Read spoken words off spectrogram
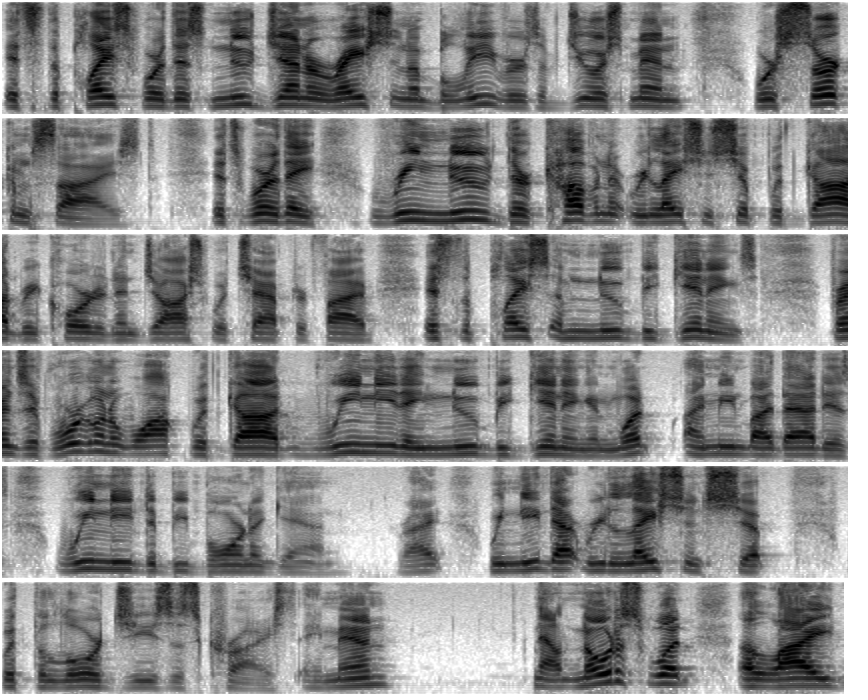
It's the place where this new generation of believers, of Jewish men, were circumcised. It's where they renewed their covenant relationship with God, recorded in Joshua chapter 5. It's the place of new beginnings. Friends, if we're going to walk with God, we need a new beginning. And what I mean by that is we need to be born again, right? We need that relationship with the Lord Jesus Christ. Amen? Now, notice what Elijah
